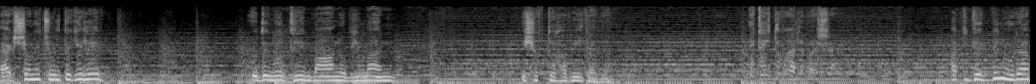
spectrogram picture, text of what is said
একসঙ্গে চলতে গেলে ওদের মধ্যে মান অভিমান এসব তো হবেই দাদা। এটাই তো ভালোবাসা। আপনি দেখবেন ওরা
